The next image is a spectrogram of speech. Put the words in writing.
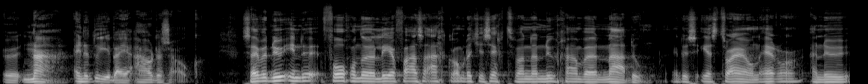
uh, na. En dat doe je bij je ouders ook. Zijn we nu in de volgende leerfase aangekomen dat je zegt van nou, nu gaan we nadoen? Dus eerst trial and error en nu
